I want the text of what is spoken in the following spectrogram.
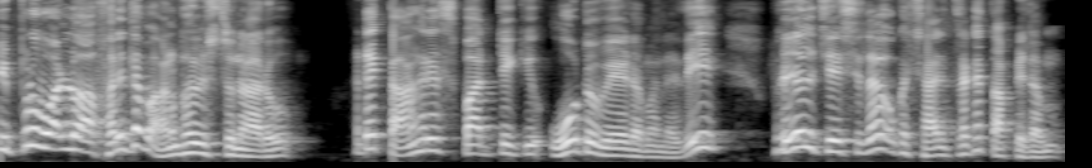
ఇప్పుడు వాళ్ళు ఆ ఫలితం అనుభవిస్తున్నారు. అంటే కాంగ్రెస్ పార్టీకి ఓటు వేయడం అనేది ప్రజలు చేసిన ఒక చారిత్రక తప్పిదం.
